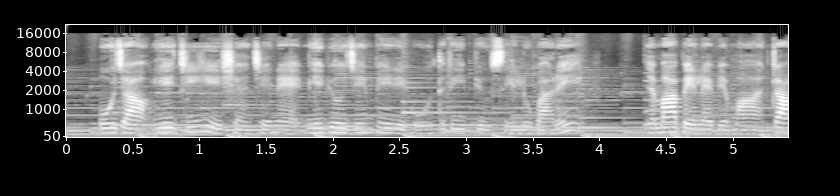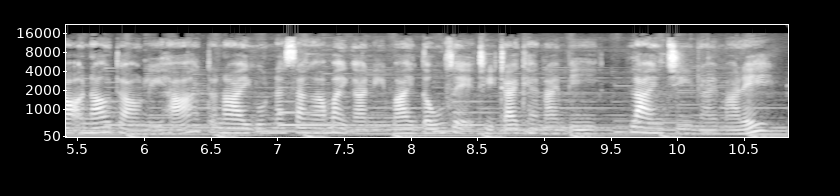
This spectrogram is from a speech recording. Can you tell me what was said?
။မိုးကြောင့်ရေကြီးရေရှမ်းခြင်းနဲ့မြေပြိုခြင်းဖေးတွေကိုသတိပြုစေလိုပါတယ်။မြမပင်လယ်ပြင်မှာတောင်အနောက်တောင်လေဟာတနအီကို25မိုင်ကနေမိုင်30အထိတိုက်ခတ်နိုင်ပြီးလှိုင်းကြီးနိုင်ပါတယ်။။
